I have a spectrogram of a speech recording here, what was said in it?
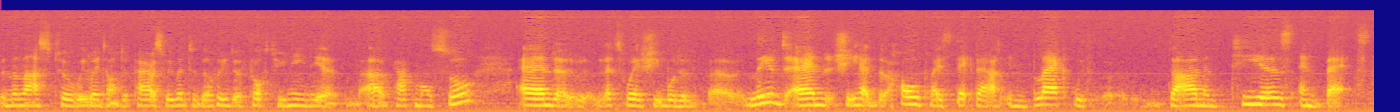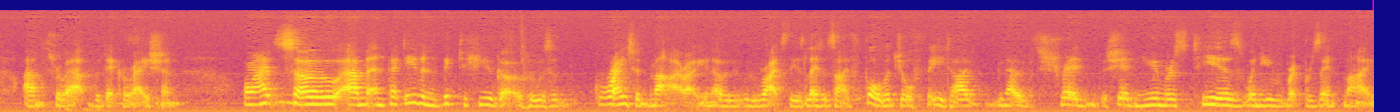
in the last tour we went on to Paris, we went to the Rue de Fortuny near uh, Parc Monceau, and uh, that's where she would have uh, lived. And she had the whole place decked out in black with uh, diamond tiers and bats um, throughout the decoration. All right, so um, in fact, even Victor Hugo, who was a great admirer, you know, who, who, writes these letters, I fall at your feet, I, you know, shred, shed numerous tears when you represent my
